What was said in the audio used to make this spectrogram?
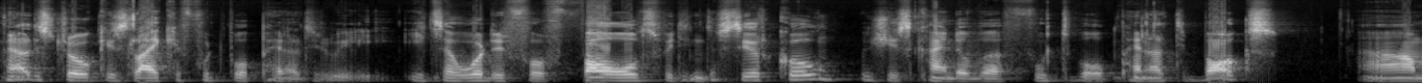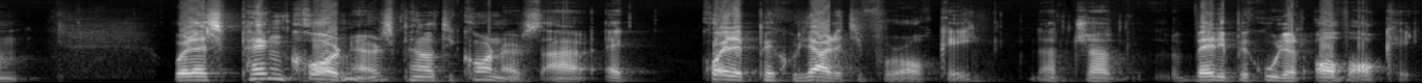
penalty stroke is like a football penalty, really. It's awarded for fouls within the circle, which is kind of a football penalty box. Um, whereas pen corners, penalty corners, are a, quite a peculiarity for hockey. That's very peculiar of hockey.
